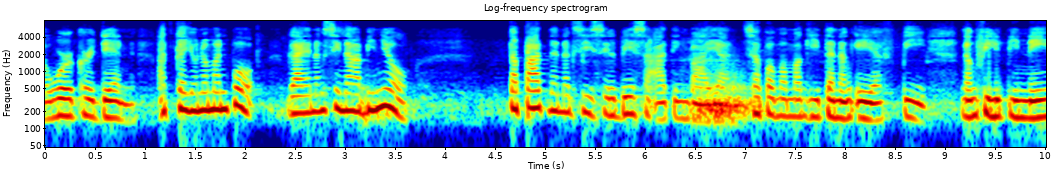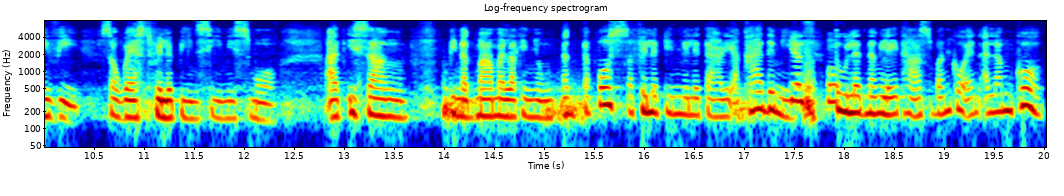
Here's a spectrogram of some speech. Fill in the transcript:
ah, worker din. At kayo naman po, gaya ng sinabi nyo, tapat na nagsisilbi sa ating bayan sa pamamagitan ng AFP, ng Philippine Navy, sa West Philippine Sea mismo. At isang pinagmamalaking yung nagtapos sa Philippine Military Academy Yes po. tulad ng late husband ko and alam ko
